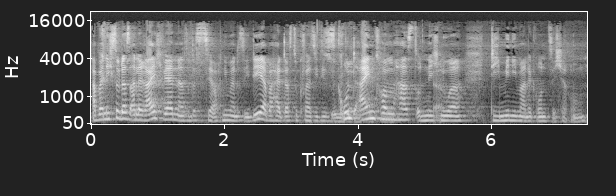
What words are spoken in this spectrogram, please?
Aber nicht so, dass alle reich werden, also das ist ja auch niemandes Idee, aber halt, dass du quasi dieses so Grundeinkommen hast und nicht ja. nur die minimale Grundsicherung.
